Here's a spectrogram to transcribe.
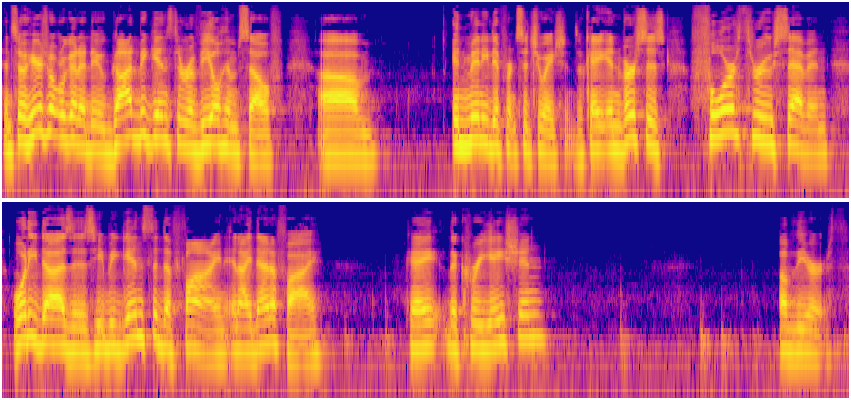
And so here's what we're going to do God begins to reveal himself um, in many different situations. Okay, in verses 4 through 7, what he does is he begins to define and identify okay, the creation of the earth.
